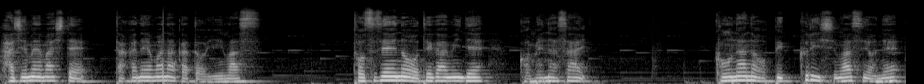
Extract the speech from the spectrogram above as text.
はじめまして、高根真中と言います。突然のお手紙でごめんなさい。こんなのびっくりしますよね。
